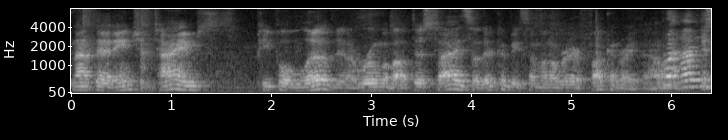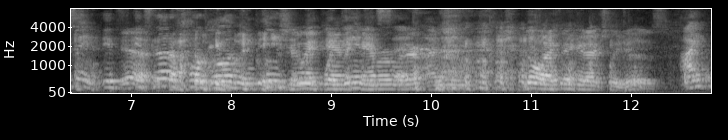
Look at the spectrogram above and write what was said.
not that ancient times, people lived in a room about this size, so there could be someone over there fucking right now. Well, I'm just saying, it's, Yeah. it's not a foregone Should we conclusion Should we like what pan the Danny camera over said. there? I mean, No, I think it actually is. I,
